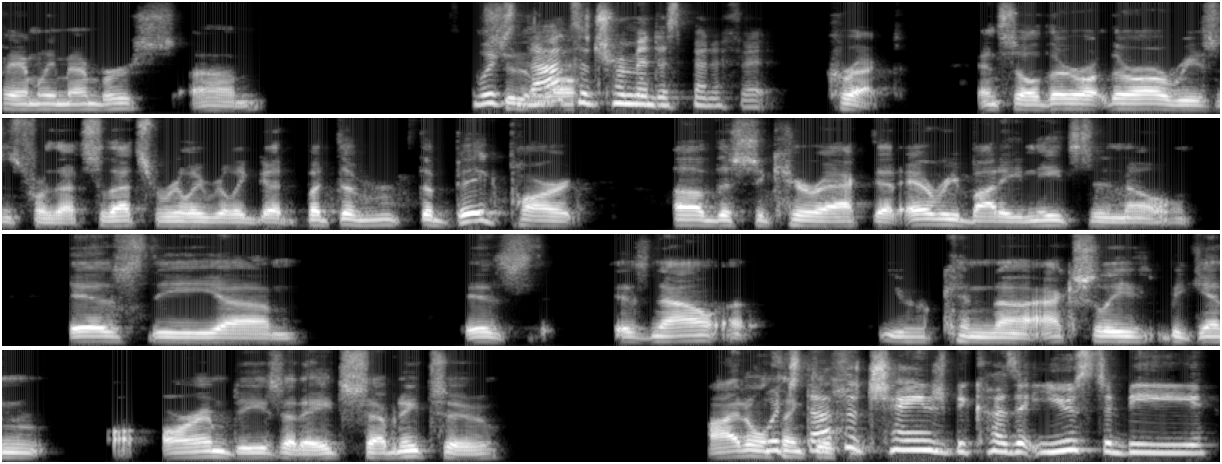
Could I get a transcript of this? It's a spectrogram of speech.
family members um, which that's a tremendous benefit. Correct. And so there are there are reasons for that. So that's really really good. But the the big part of the Secure Act that everybody needs to know is the um, is is now uh, you can uh, actually begin RMDs at age 72. I don't Which think that's a change because it used to be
